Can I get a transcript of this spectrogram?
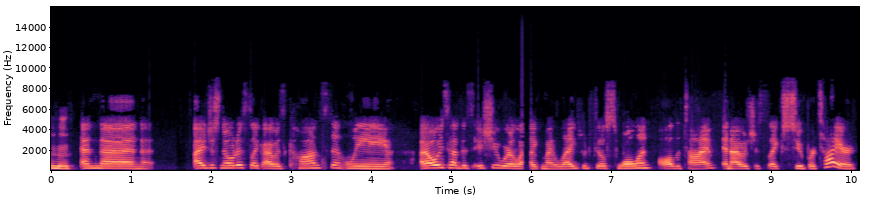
Mhm. and then I just noticed like I was constantly I always had this issue where like my legs would feel swollen all the time and I was just like super tired.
